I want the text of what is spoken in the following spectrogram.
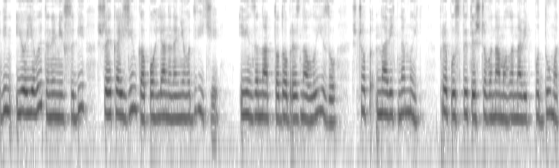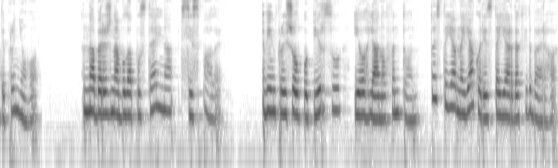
він і уявити не міг собі, що якась жінка погляне на нього двічі, і він занадто добре знав Луїзу, щоб навіть на мить припустити, що вона могла навіть подумати про нього. Набережна була пустельна, всі спали. Він пройшов по пірсу і оглянув фентон. Той стояв на якорі ста ярдах від берега.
